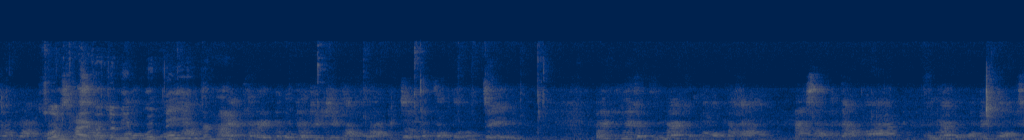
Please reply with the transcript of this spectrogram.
ทำกลางส่วนไข่ก็จะมีโปรตีนนะคะแครินทร์วุฒิโยธินทีมข่าวของเราไปเจอกับครอบครัวน้องเจมส์ไปคุยกับคุณแม่ของน้องนะคะนางสาวพกามาศคุณแม่บอกว่าไม่พร้อมจ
